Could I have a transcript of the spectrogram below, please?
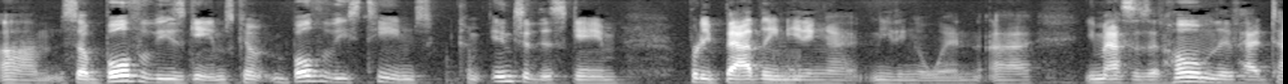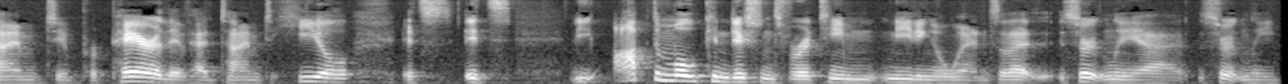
Um, so both of these games, come, both of these teams come into this game pretty badly needing a needing a win. Uh, UMass is at home. They've had time to prepare. They've had time to heal. It's it's the optimal conditions for a team needing a win. So that certainly uh, certainly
